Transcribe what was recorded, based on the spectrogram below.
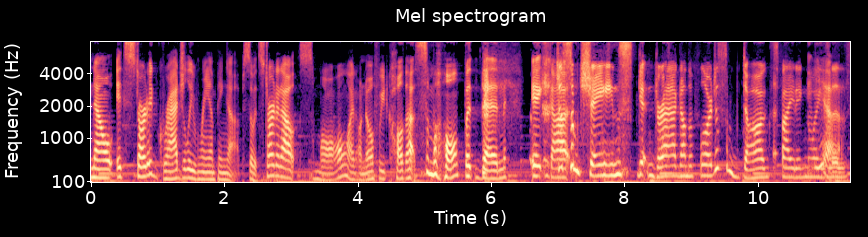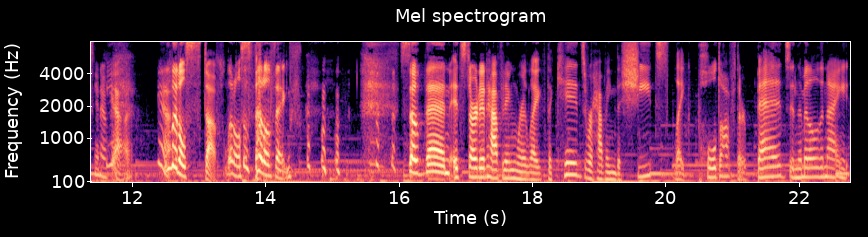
Now, it started gradually ramping up. So it started out small. I don't know if we'd call that small, but then it got. just some chains getting dragged on the floor, just some dogs fighting noises, yeah, you know. yeah. Yeah. Little stuff, little stuff. little things. So then it started happening where like the kids were having the sheets like pulled off their beds in the middle of the night,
